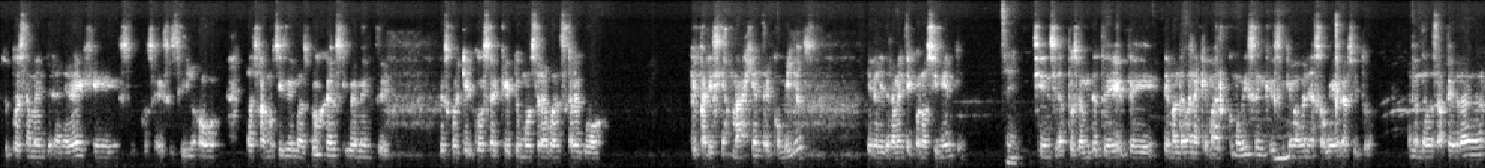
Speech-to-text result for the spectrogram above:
supuestamente eran herejes, cosas de ese estilo, o las famosísimas brujas, que obviamente, pues cualquier cosa que tú mostrabas algo que parecía magia, entre comillas, era literalmente conocimiento, Sí, ciencia, pues obviamente te, te, te mandaban a quemar, como dicen, que se quemaban las hogueras y todo, te mandabas a pedrar,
